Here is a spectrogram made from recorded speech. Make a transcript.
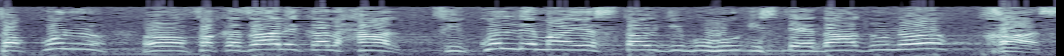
فکل فكذلك الحال في كل ما يستوجبه استعداد خاص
